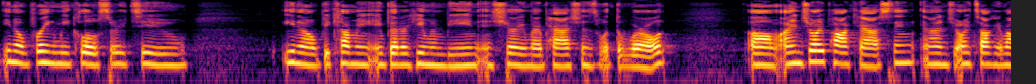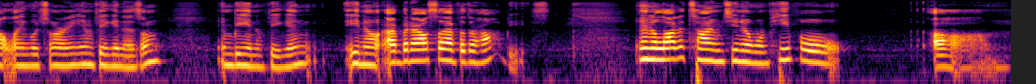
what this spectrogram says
you know bring me closer to you know becoming a better human being and sharing my passions with the world. Um, I enjoy podcasting and I enjoy talking about language learning and veganism and being a vegan, you know, I, but I also have other hobbies. And a lot of times, you know, when people um,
